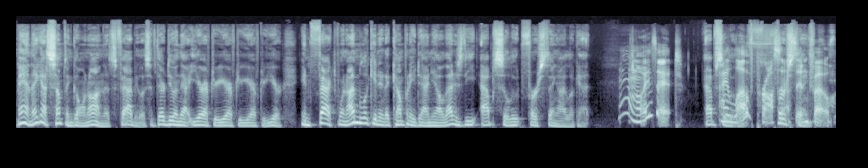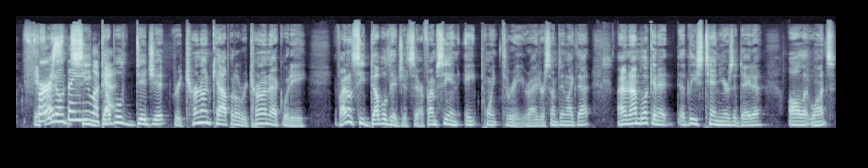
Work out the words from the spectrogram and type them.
man, they got something going on that's fabulous. If they're doing that year after year after year after year. In fact, when I'm looking at a company, Danielle, that is the absolute first thing I look at. Oh, is it? Absolutely. I love process First thing. info. If First I don't thing see you look double at. digit return on capital, return on equity, if I don't see double digits there, if I'm seeing 8.3, right, or something like that, and I'm looking at at least 10 years of data all at once,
